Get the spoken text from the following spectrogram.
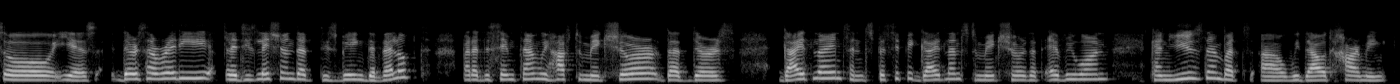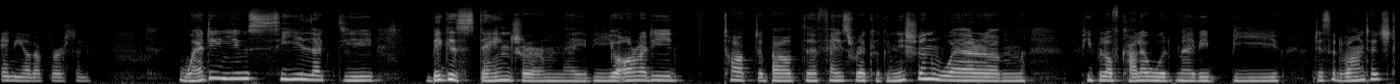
So, yes, there's already legislation that is being developed, but at the same time, we have to make sure that there's guidelines and specific guidelines to make sure that everyone can use them, but uh, without harming any other person. Where do you see like the biggest danger? Maybe you already talked about the face recognition, where um, people of color would maybe be disadvantaged.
